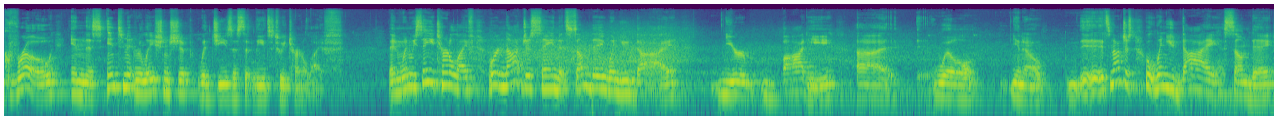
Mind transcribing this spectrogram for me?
grow in this intimate relationship with Jesus that leads to eternal life. And when we say eternal life, we're not just saying that someday when you die, your body uh, will, you know, it's not just when you die someday,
